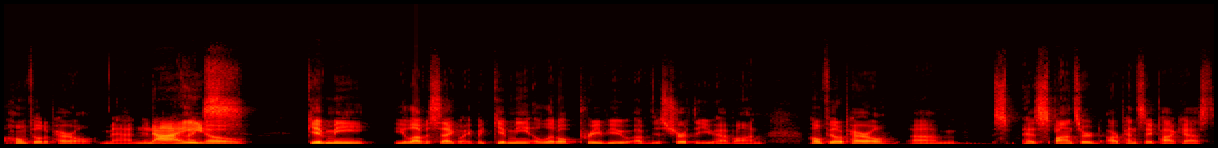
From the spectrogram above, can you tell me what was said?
home field apparel, Matt. And nice. I know. Give me you love a segue, but give me a little preview of this shirt that you have on. Home field apparel um, has sponsored our Penn State podcast.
